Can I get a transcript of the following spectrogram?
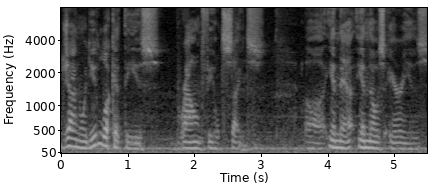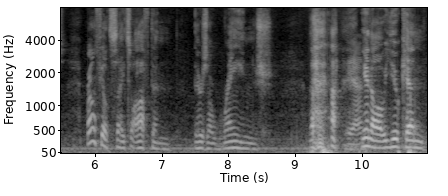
John, when you look at these brownfield sites uh, in that in those areas, brownfield sites often there's a range Yeah. you know, you can,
